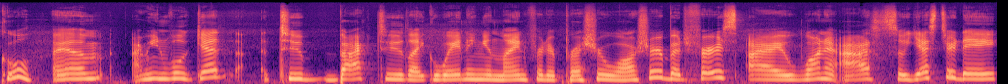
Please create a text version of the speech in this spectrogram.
Cool. Um, I mean, we'll get to back to like waiting in line for the pressure washer, but first I want to ask. So yesterday,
